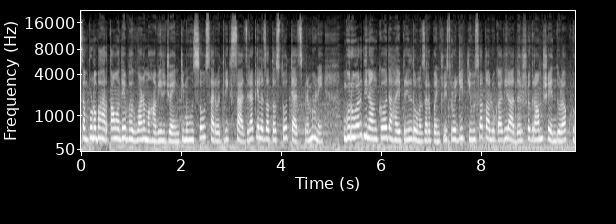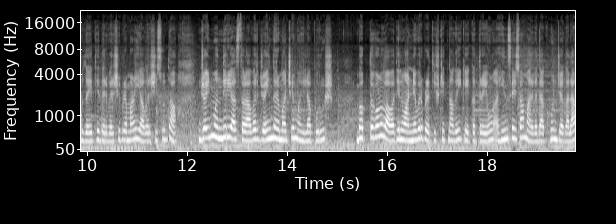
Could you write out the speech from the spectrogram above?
संपूर्ण भारतामध्ये भगवान महावीर जयंती महोत्सव सार्वत्रिक साजरा केला जात असतो. त्याचप्रमाणे गुरुवार दिनांक दहा एप्रिल दोन हजार पंचवीस रोजी तिवसा तालुक्यातील आदर्श ग्राम शेंदुळा खुर्द येथे दरवर्षीप्रमाणे यावर्षी सुद्धा जैन मंदिर या स्थळावर जैन धर्माचे महिला पुरुष भक्तगण गावातील मान्यवर प्रतिष्ठित नागरिक एकत्र येऊन अहिंसेचा मार्ग दाखवून जगाला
